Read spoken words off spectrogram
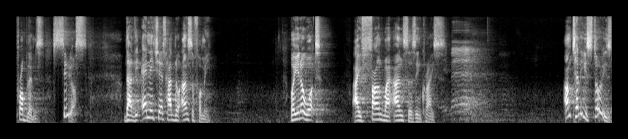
problems, serious, that the NHS had no answer for me. But you know what? I found my answers in Christ. Amen. I'm telling you stories.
